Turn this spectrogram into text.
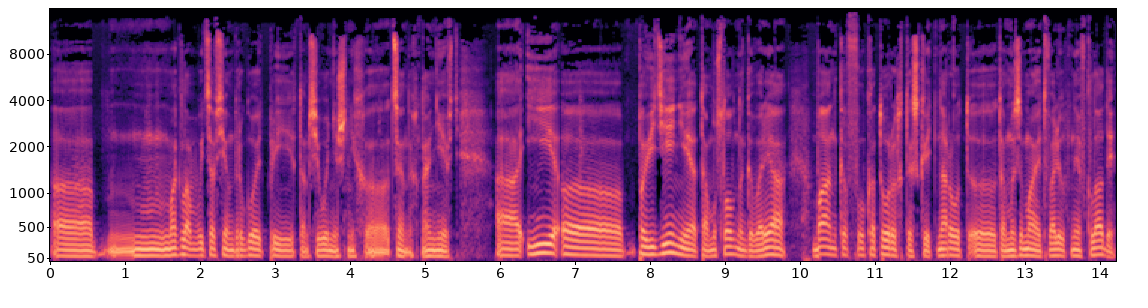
а, могла бы быть совсем другой при там, сегодняшних ценах на нефть. И поведение, там, условно говоря, банков, у которых, так сказать, народ э, там, изымает валютные вклады,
